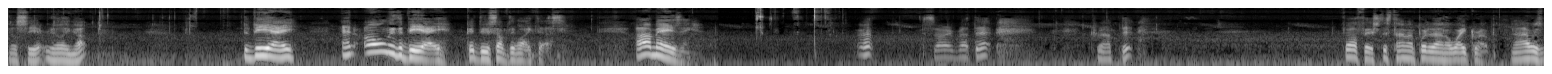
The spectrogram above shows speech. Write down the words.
you'll see it reeling up. The BA, and only the BA, could do something like this. Amazing. Oh, sorry about that. Dropped it. Fall fish. This time I put it on a white grub. I was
